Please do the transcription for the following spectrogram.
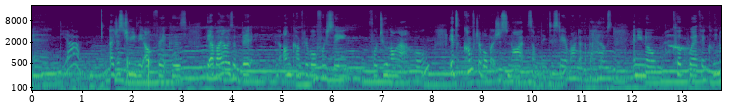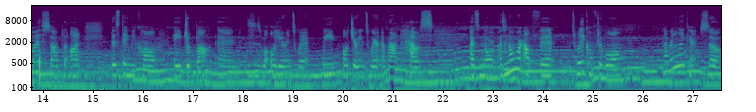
and yeah, I just changed the outfit because the abaya is a bit uncomfortable for staying for too long at home. It's comfortable, but it's just not something to stay around at the house and you know cook with and clean with. So I put on this thing we call a jubba, and this is what Algerians wear. We Algerians wear around the house as norm as a normal outfit. It's really comfortable, and I really like it. So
